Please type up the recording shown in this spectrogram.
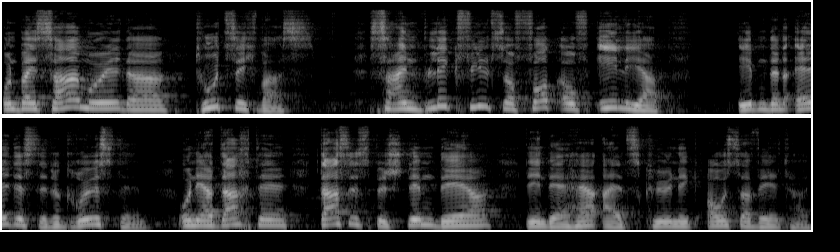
Und bei Samuel, da tut sich was. Sein Blick fiel sofort auf Eliab, eben den Älteste, der Größte. Und er dachte, das ist bestimmt der, den der Herr als König auserwählt hat.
